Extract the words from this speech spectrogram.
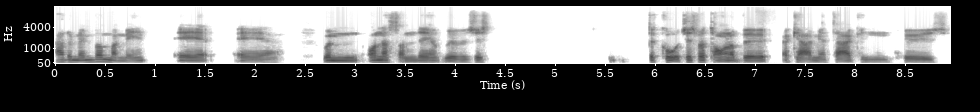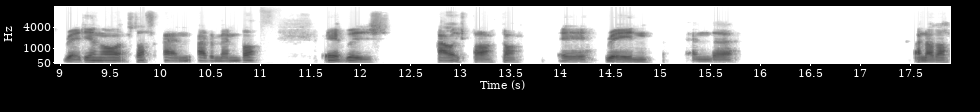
I remember my mate. Uh, uh, when on a Sunday we was just the coaches were talking about academy attack and who's ready and all that stuff. And I remember it was Alex Parker, uh, Rain, and uh, another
